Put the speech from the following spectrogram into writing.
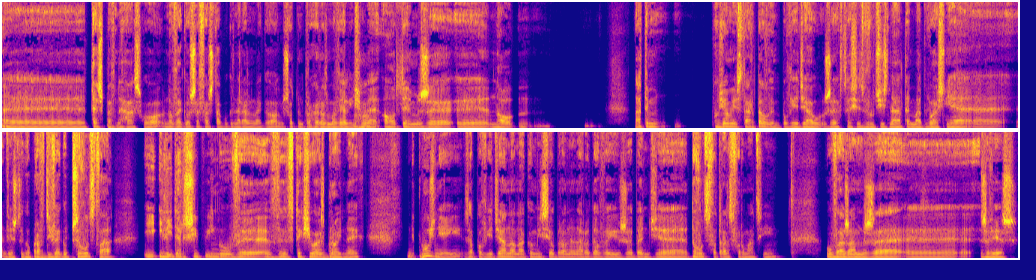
e, też pewne hasło nowego szefa sztabu generalnego. Już o tym trochę rozmawialiśmy. Mhm o tym, że y, no, na tym poziomie startowym powiedział, że chce się zwrócić na temat właśnie, e, wiesz, tego prawdziwego przywództwa i, i leadershipingu w, w, w tych siłach zbrojnych. Później zapowiedziano na Komisji Obrony Narodowej, że będzie dowództwo transformacji. Uważam, że, e, że wiesz,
